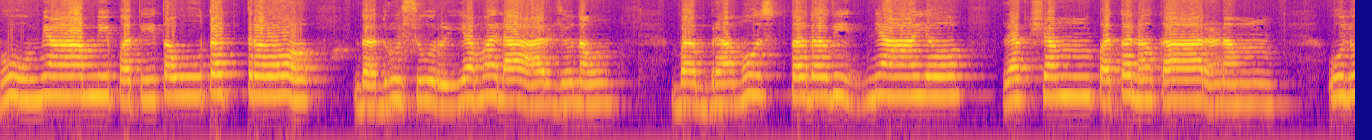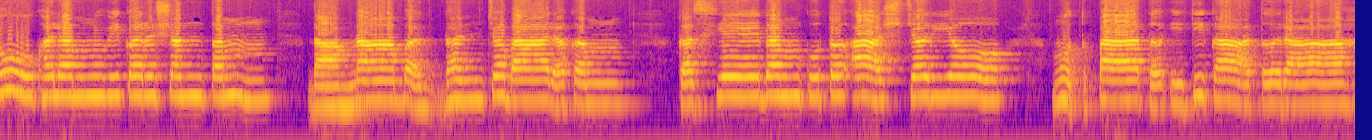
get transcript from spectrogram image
भूम्यां निपतितौ तत्र ददृशुर्यमलार्जुनौ। बभ्रमुस्तदविज्ञाय रक्षम् पतनकारणम्। उलूखलम् विकर्षन्तम् दाम्ना बद्धम् च बालकम् कस्येदम् कुत आश्चर्यो मुत्पात इति कातराः।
